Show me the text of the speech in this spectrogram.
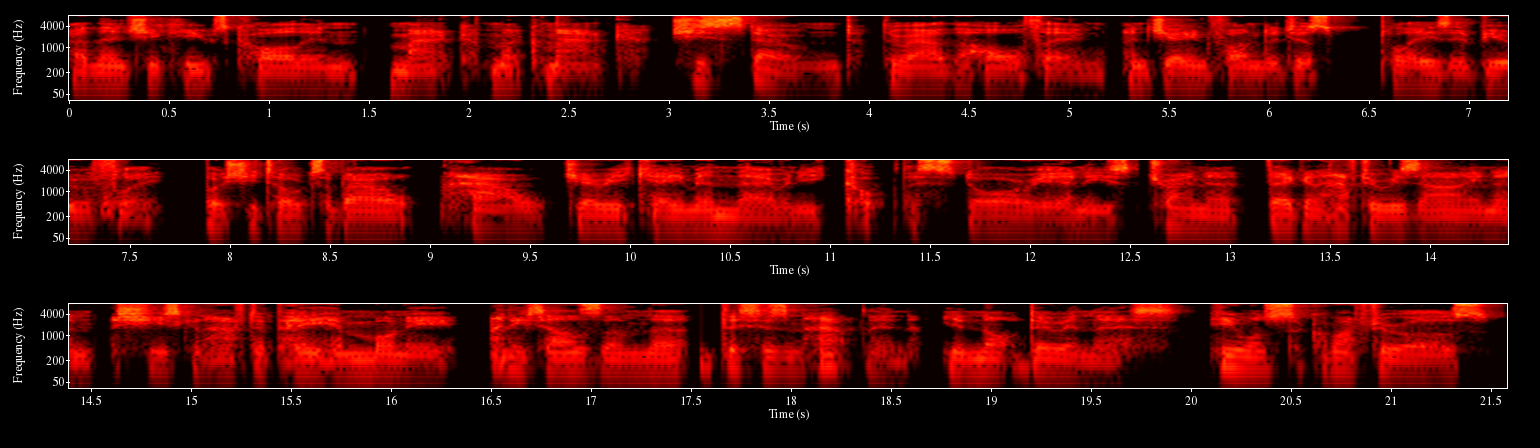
and then she keeps calling Mac McMac. She's stoned throughout the whole thing, and Jane Fonda just plays it beautifully. But she talks about how Jerry came in there and he cooked the story and he's trying to, they're going to have to resign and she's going to have to pay him money. And he tells them that this isn't happening. You're not doing this. He wants to come after us.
